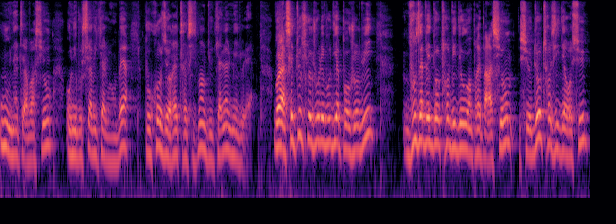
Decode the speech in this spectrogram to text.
ou une intervention au niveau cervical lombaire pour cause de rétrécissement du canal médulaire. Voilà, c'est tout ce que je voulais vous dire pour aujourd'hui. Vous avez d'autres vidéos en préparation sur d'autres idées reçues.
